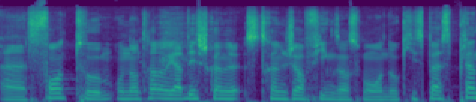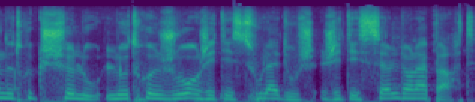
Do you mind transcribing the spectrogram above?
un fantôme. On est en train de regarder Str- Stranger Things en ce moment. Donc, il se passe plein de trucs chelous. L'autre jour, j'étais sous la douche. J'étais seul dans l'appart.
